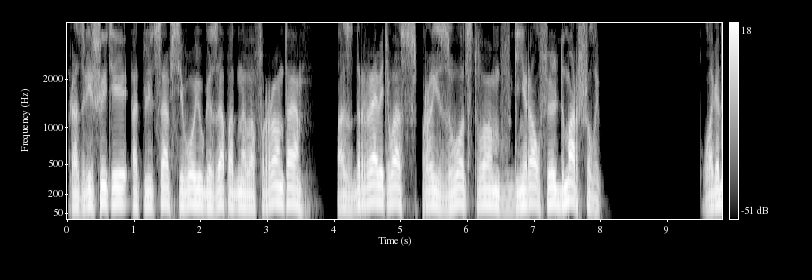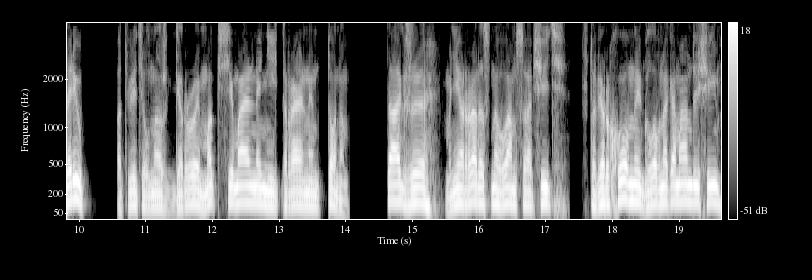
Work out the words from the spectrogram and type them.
«Разрешите от лица всего Юго-Западного фронта поздравить вас с производством в генерал-фельдмаршалы». «Благодарю», — ответил наш герой максимально нейтральным тоном. «Также мне радостно вам сообщить, что Верховный Главнокомандующий,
